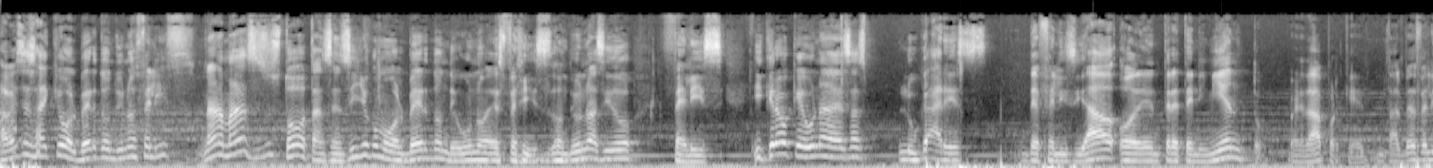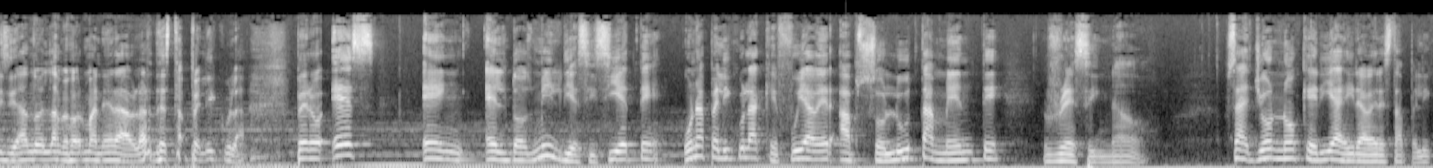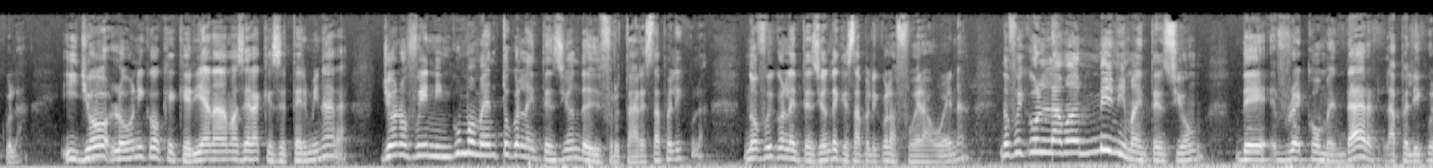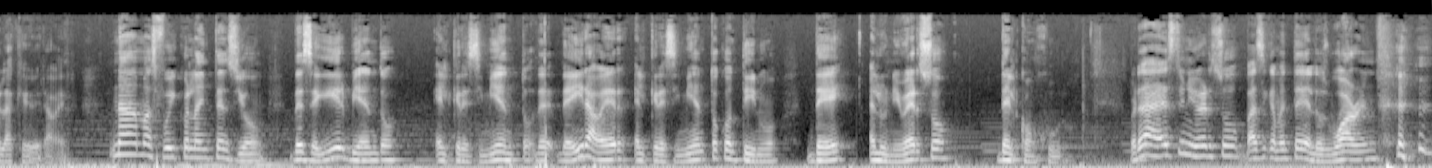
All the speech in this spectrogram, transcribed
A veces hay que volver donde uno es feliz. Nada más, eso es todo. Tan sencillo como volver donde uno es feliz, donde uno ha sido feliz. Y creo que uno de esos lugares de felicidad o de entretenimiento, ¿verdad? Porque tal vez felicidad no es la mejor manera de hablar de esta película. Pero es en el 2017 una película que fui a ver absolutamente resignado. O sea, yo no quería ir a ver esta película. Y yo lo único que quería nada más era que se terminara. Yo no fui en ningún momento con la intención de disfrutar esta película. No fui con la intención de que esta película fuera buena. No fui con la más mínima intención de recomendar la película que iba a ver. Nada más fui con la intención de seguir viendo el crecimiento, de, de ir a ver el crecimiento continuo de el universo del conjuro. ¿Verdad? Este universo básicamente de los Warren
